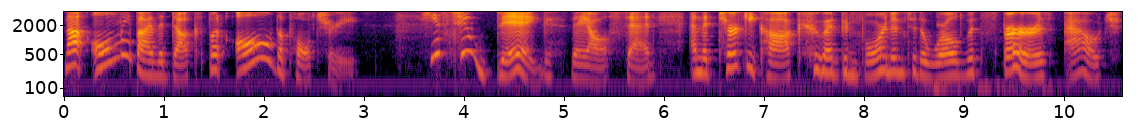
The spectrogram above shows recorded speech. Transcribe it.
not only by the ducks, but all the poultry. He's too big, they all said, and the turkey cock, who had been born into the world with spurs, ouch,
